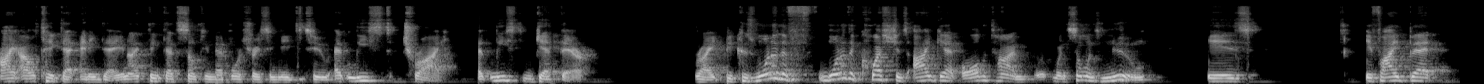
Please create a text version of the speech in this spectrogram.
I I'll take that any day, and I think that's something that horse racing needs to at least try, at least get there, right? Because one of the one of the questions I get all the time when someone's new is if I bet,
